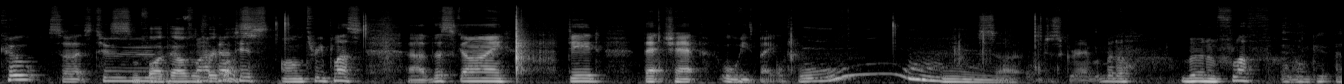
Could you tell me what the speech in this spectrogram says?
cool. So that's two. Some firepowers on three firepower plus. tests on three plus. Uh, this guy, dead. That chap, oh, he's bailed. Ooh. So I'll just grab a bit of burning fluff. And I'll get a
